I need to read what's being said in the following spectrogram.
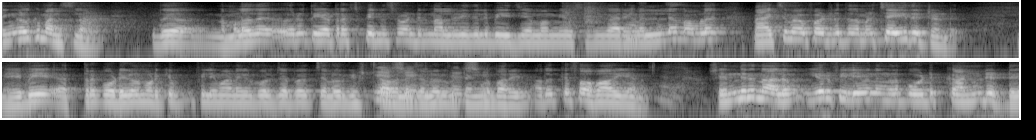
നിങ്ങൾക്ക് മനസ്സിലാവും. ഇത് നമ്മളത് ഒരു തിയേറ്റർ എക്സ്പീരിയൻസിന് വേണ്ടി നല്ല രീതിയിൽ ബി ജി എം എം മ്യൂസിക്കും കാര്യങ്ങളെല്ലാം നമ്മൾ മാക്സിമം എഫേർട്ട് എടുത്ത് നമ്മൾ ചെയ്തിട്ടുണ്ട്. മേ ബി എത്ര കോടികൾ മുടക്കി ഫിലിം ആണെങ്കിൽ പോലും ചിലപ്പോൾ ചിലർക്ക് ഇഷ്ടാവില്ല ചിലർ കുറ്റങ്ങൾ പറയും. അതൊക്കെ സ്വാഭാവികമാണ്. പക്ഷെ എന്നിരുന്നാലും ഈ ഒരു ഫിലിം നിങ്ങൾ പോയിട്ട് കണ്ടിട്ട്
